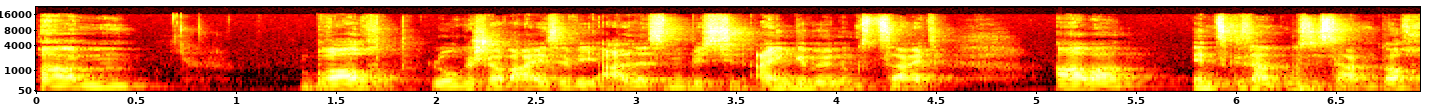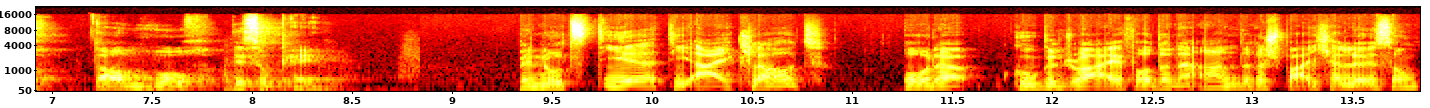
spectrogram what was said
Ähm, braucht logischerweise wie alles ein bisschen Eingewöhnungszeit, aber insgesamt muss ich sagen, doch, Daumen hoch ist okay. Benutzt ihr die iCloud oder Google Drive oder eine andere Speicherlösung?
